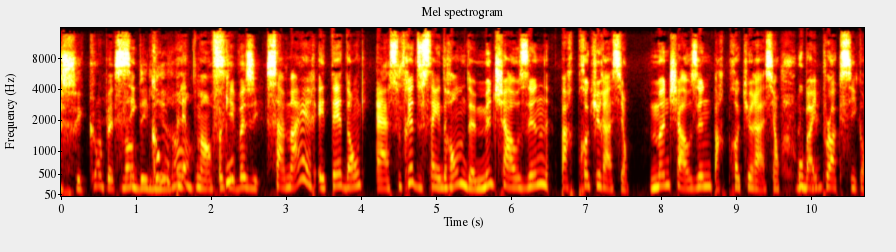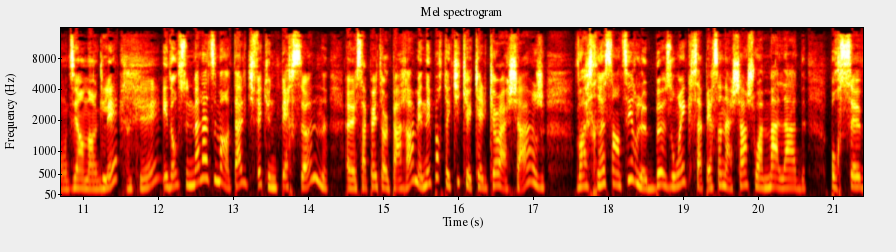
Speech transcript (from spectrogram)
c'est complètement délirant. complètement fou. Ok, vas-y. Sa mère était donc, elle souffrait du syndrome de Munchausen par procuration. Munchausen par procuration ou by proxy qu'on dit en anglais. Et donc c'est une maladie mentale qui fait qu'une personne, euh, ça peut être un parent, mais n'importe qui que quelqu'un à charge va ressentir le besoin que sa personne à charge soit malade pour se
